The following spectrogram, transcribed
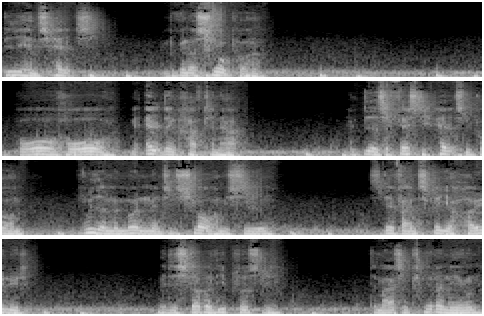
bide i hans hals. Han begynder at slå på ham. Hårde, hårde, med al den kraft han har. Han bider sig fast i halsen på ham, vrider med munden, mens han slår ham i siden. Stefan skriger højlydt, men det stopper lige pludselig, da Martin knytter næven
